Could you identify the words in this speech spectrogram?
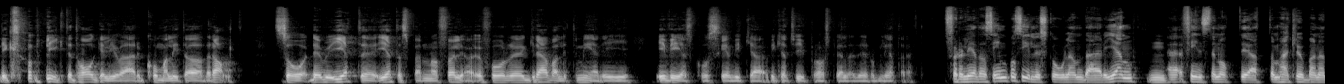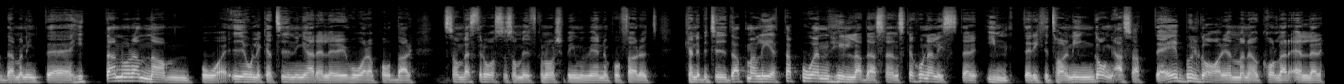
liksom, likt ett hagelgevär, komma lite överallt. Så det blir jätte, jättespännande att följa. Jag får eh, gräva lite mer i, i VSK och se vilka, vilka typer av spelare det är de letar efter. För att leda oss in på Sillysskolan där igen, eh, finns det något i att de här klubbarna där man inte hittar några namn på i olika tidningar eller i våra poddar, som Västerås och som IFK Norrköping var inne på förut, kan det betyda att man letar på en hylla där svenska journalister inte riktigt har en ingång? Alltså att det är Bulgarien man är och kollar eller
